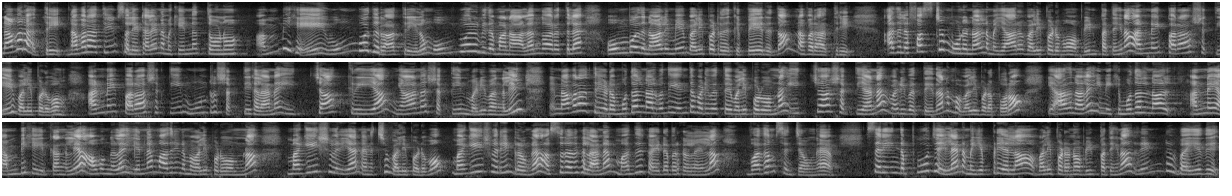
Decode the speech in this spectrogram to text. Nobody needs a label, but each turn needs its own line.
நவராத்திரி. நவராத்திரின்னு சொல்லிட்டாலே நமக்கு என்ன தோணும்? அம்பிகை. ஒம்பது ராத்திரியிலும் ஒவ்வொரு விதமான அலங்காரத்தில் ஒம்பது நாளுமே வழிபடுறதுக்கு பேர் தான் நவராத்திரி. அதில் ஃபஸ்ட்டு மூணு நாள் நம்ம யாரை வழிபடுவோம் அப்படின்னு பார்த்தீங்கன்னா அன்னை பராசக்தியை வழிபடுவோம். அன்னை பராசக்தியின் மூன்று சக்திகளான இச்சா கிரியா ஞான சக்தியின் வடிவங்களில் நவராத்திரியோட முதல் நாள் வந்து எந்த வடிவத்தை வழிபடுவோம்னா இச்சா சக்தியான வடிவத்தை தான் நம்ம வழிபட போகிறோம் அதனால் இன்றைக்கி முதல் நாள் அன்னை அம்பிகை இருக்காங்க இல்லையா அவங்கள என்ன மாதிரி நம்ம வழிபடுவோம்னா மகேஸ்வரியாக நினச்சி வழிபடுவோம். மகேஸ்வரின்றவங்க அசுரர்களான மது கைடபர்கள் எல்லாம் வதம் செஞ்சவங்க. சரி இந்த பூஜையில் நம்ம எப்படியெல்லாம் வழிபடணும் அப்படின்னு பார்த்தீங்கன்னா ரெண்டு வயது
